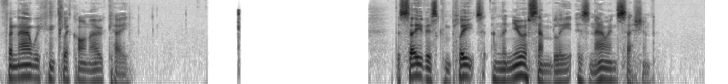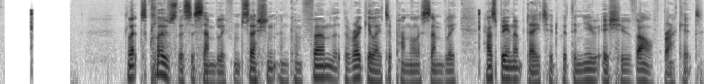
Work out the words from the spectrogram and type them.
For now we can click on OK. The save is complete and the new assembly is now in session. Let's close this assembly from session and confirm that the regulator panel assembly has been updated with the new issue valve bracket.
